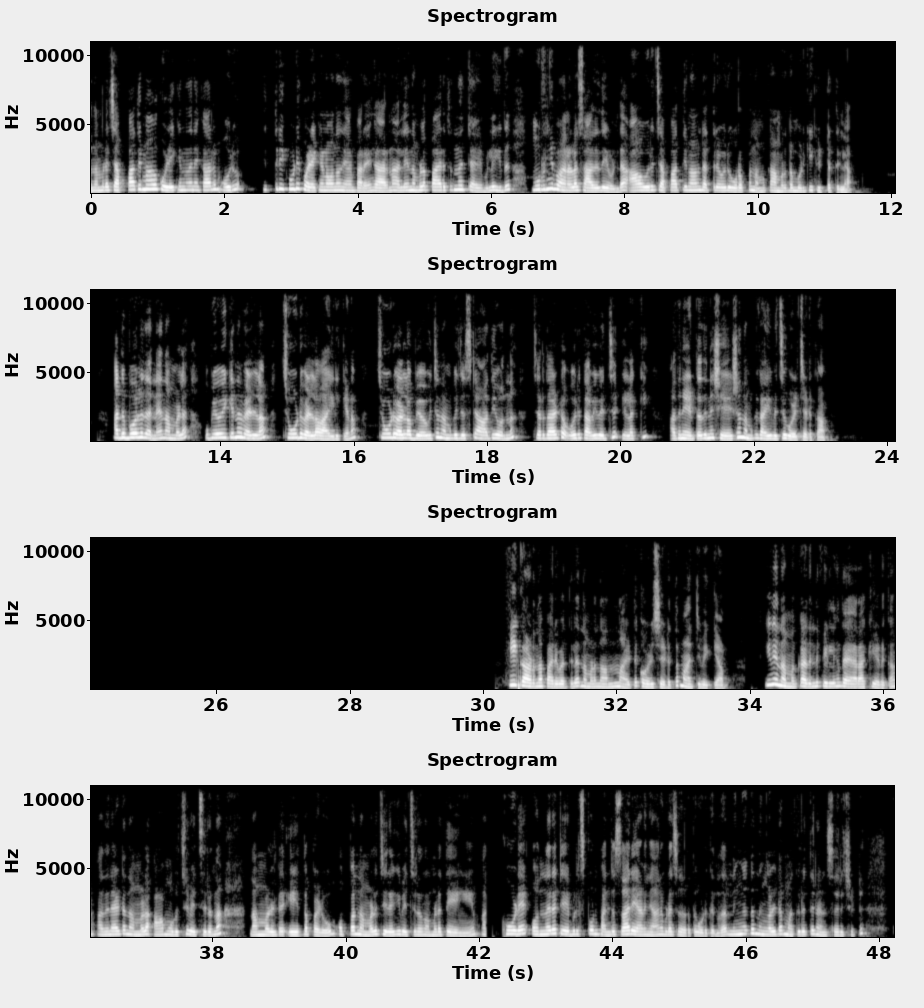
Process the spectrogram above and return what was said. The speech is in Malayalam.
നമ്മുടെ ചപ്പാത്തി മാവ് കുഴയ്ക്കുന്നതിനേക്കാളും ഒരു ഇത്തിരി കൂടി കുഴയ്ക്കണമെന്ന് ഞാൻ പറയും. കാരണം അല്ലെങ്കിൽ നമ്മൾ പരത്തുന്ന ടൈമിൽ ഇത് മുറിഞ്ഞു പോകാനുള്ള സാധ്യതയുണ്ട്. ആ ഒരു ചപ്പാത്തി മാവിന്റെ അത്ര ഒരു ഉറപ്പ് നമുക്ക് അമൃതം പൊടിക്ക് കിട്ടത്തില്ല. അതുപോലെ തന്നെ നമ്മൾ ഉപയോഗിക്കുന്ന വെള്ളം ചൂടുവെള്ളമായിരിക്കണം. ചൂടുവെള്ളം ഉപയോഗിച്ച് നമുക്ക് ജസ്റ്റ് ആദ്യം ഒന്ന് ചെറുതായിട്ട് ഒരു തവി വെച്ച് ഇളക്കി അതിനെടുത്തതിന് ശേഷം നമുക്ക് കൈ വെച്ച് കുഴിച്ചെടുക്കാം. ഈ കാണുന്ന പരുവത്തിൽ നമ്മൾ നന്നായിട്ട് കുഴിച്ചെടുത്ത് മാറ്റി വയ്ക്കാം ഇനി നമുക്ക് അതിന്റെ ഫില്ലിംഗ് തയ്യാറാക്കിയെടുക്കാം അതിനായിട്ട് നമ്മൾ ആ മുറിച്ച് വെച്ചിരുന്ന നമ്മളുടെ ഏത്തപ്പഴവും ഒപ്പം നമ്മൾ ചിരകി വെച്ചിരുന്ന നമ്മുടെ തേങ്ങയും കൂടെ ഒന്നര ടേബിൾ സ്പൂൺ പഞ്ചസാരയാണ് ഞാനിവിടെ ചേർത്ത് കൊടുക്കുന്നത്. നിങ്ങൾക്ക് നിങ്ങളുടെ മധുരത്തിനനുസരിച്ചിട്ട്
